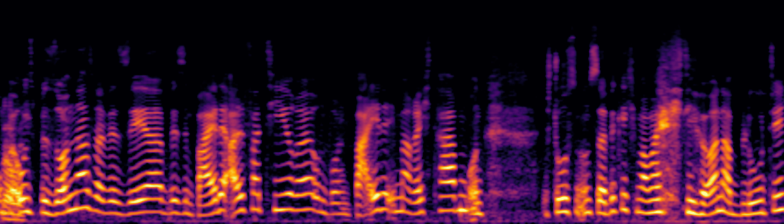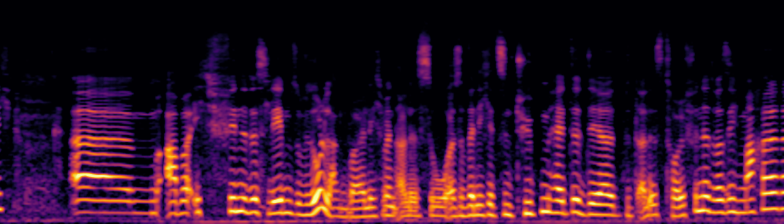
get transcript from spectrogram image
und bei uns besonders, weil wir sehr, wir sind beide Alpha-Tiere und wollen beide immer Recht haben und stoßen uns da wirklich mal die Hörner blutig. Ähm, aber ich finde das Leben sowieso langweilig, wenn alles so. Also wenn ich jetzt einen Typen hätte, der das alles toll findet, was ich mache.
